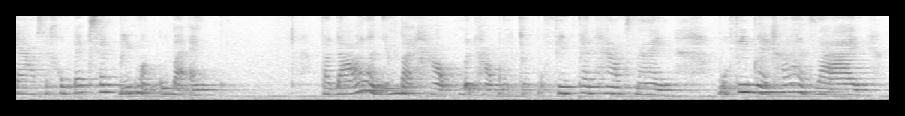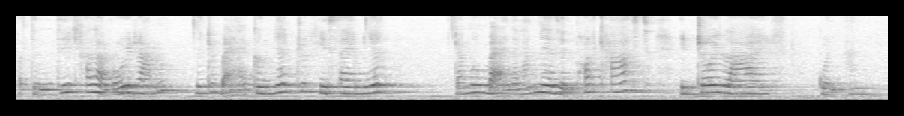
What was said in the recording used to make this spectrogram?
cao sẽ không bếp xét bí mật của bạn. Và đó là những bài học mình học được từ bộ phim Penthouse này. Bộ phim này khá là dài và tình tiết khá là rối rắm, Nên các bạn hãy cân nhắc trước khi xem nhé. Cảm ơn bạn đã lắng nghe dịch podcast. Enjoy Life. Quỳnh Anh.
